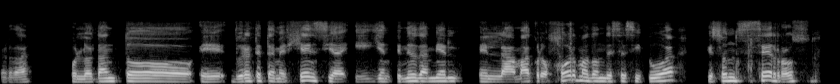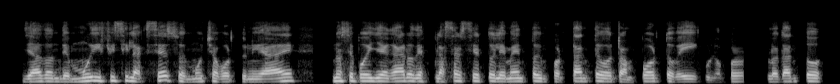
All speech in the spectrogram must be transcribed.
¿verdad? Por lo tanto, eh, durante esta emergencia y, entendiendo también en la macroforma donde se sitúa, que son cerros, ya donde es muy difícil acceso en muchas oportunidades, no se puede llegar o desplazar ciertos elementos importantes o transporte o vehículos. Por lo tanto,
